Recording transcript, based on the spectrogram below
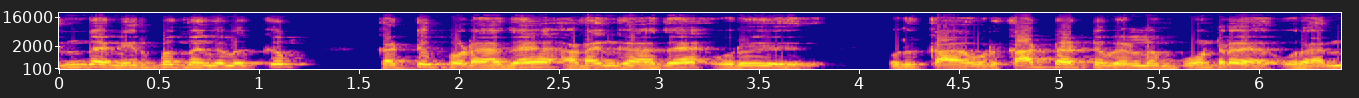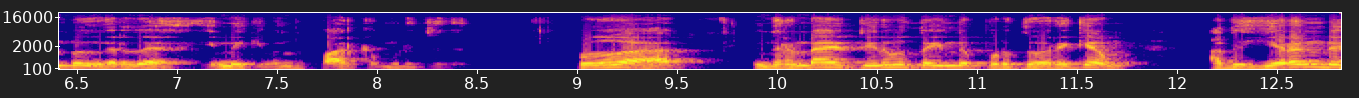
எந்த நிர்பந்தங்களுக்கும் கட்டுப்படாத அடங்காத ஒரு ஒரு கா ஒரு காட்டாட்டு வெள்ளம் போன்ற ஒரு அன்புங்கிறத இன்னைக்கு வந்து பார்க்க முடிஞ்சது. பொதுவாக இந்த ரெண்டாயிரத்தி இருபத்தைந்தை பொறுத்த வரைக்கும் அது இரண்டு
